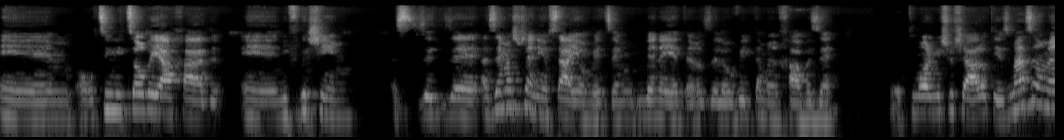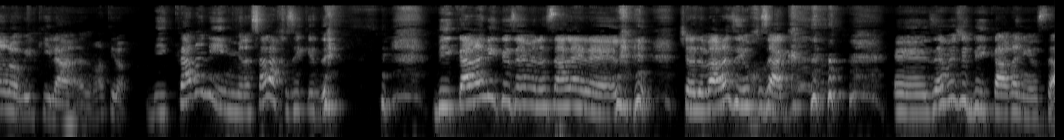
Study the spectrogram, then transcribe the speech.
אמ, או רוצים ליצור ביחד, אה, נפגשים. אז זה, זה, אז זה משהו שאני עושה היום בעצם, בין היתר, זה להוביל את המרחב הזה. אתמול מישהו שאל אותי, אז מה זה אומר להוביל קהילה? אז אמרתי לו, בעיקר אני מנסה להחזיק את זה. בעיקר אני כזה מנסה ל... ל... שהדבר הזה יוחזק. אה, זה מה שבעיקר אני עושה.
